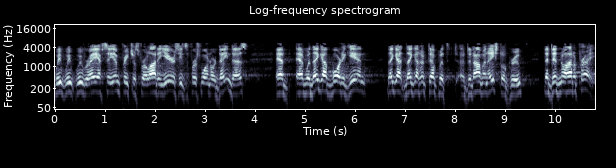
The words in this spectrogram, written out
we, we, we were AFCM preachers for a lot of years. He's the first one ordained us. And, and when they got born again, they got, they got hooked up with a denominational group that didn't know how to pray.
